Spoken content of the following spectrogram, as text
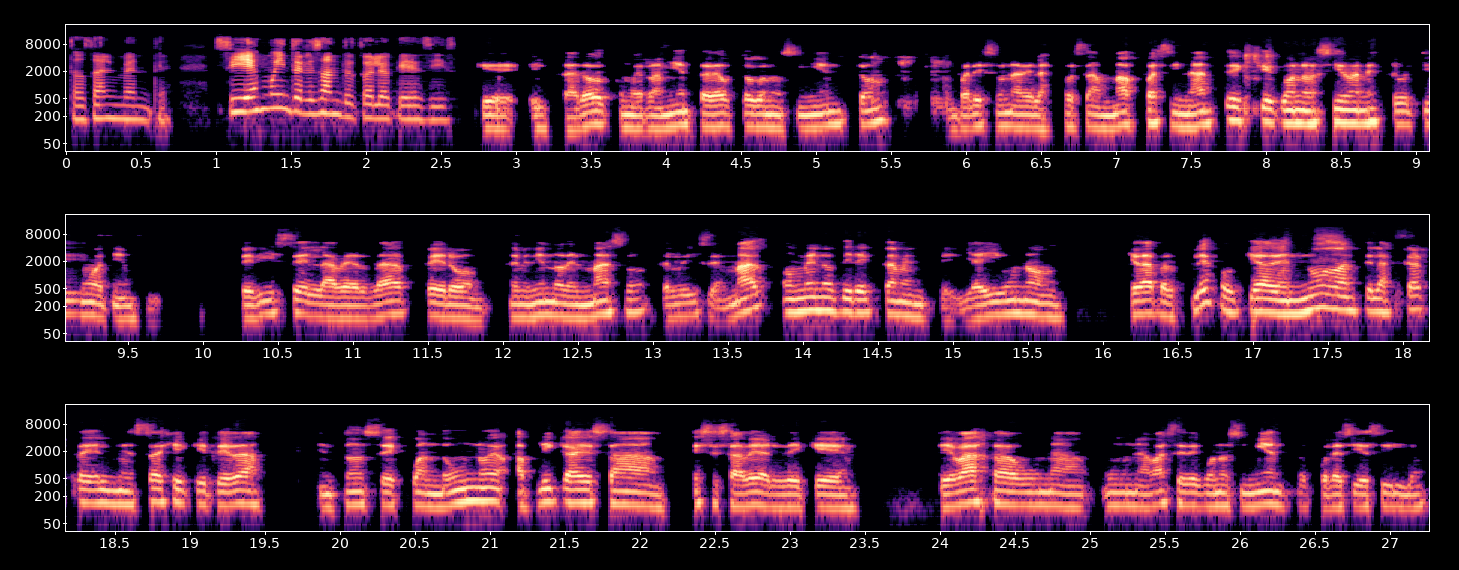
Totalmente. Sí, es muy interesante todo lo que decís. Que el tarot como herramienta de autoconocimiento me parece una de las cosas más fascinantes que he conocido en este último tiempo. Te dice la verdad, pero dependiendo del mazo, te lo dice más o menos directamente. Y ahí uno queda perplejo, queda desnudo ante las cartas y el mensaje que te da. Entonces, cuando uno aplica esa, ese saber de que te baja una, una base de conocimiento, por así decirlo,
